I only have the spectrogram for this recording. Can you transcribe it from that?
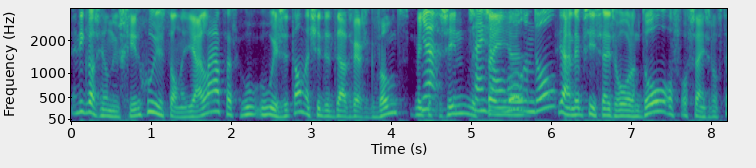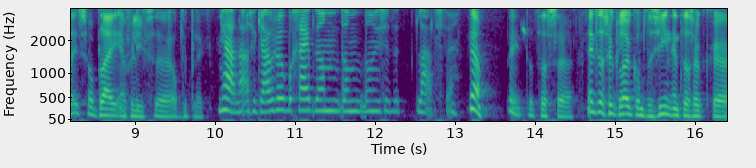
En ik was heel nieuwsgierig, hoe is het dan een jaar later? Hoe, hoe is het dan als je er daadwerkelijk woont met ja, je gezin? Met zijn twee, ze al horendol? Uh, ja, nee, precies. Zijn ze horendol of, of zijn ze nog steeds zo blij en verliefd uh, op die plek? Ja, nou, als ik jou zo begrijp, dan, dan, dan is het het laatste. Ja, Nee, dat was, uh, nee, het was ook leuk om te zien. En het was ook, uh,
